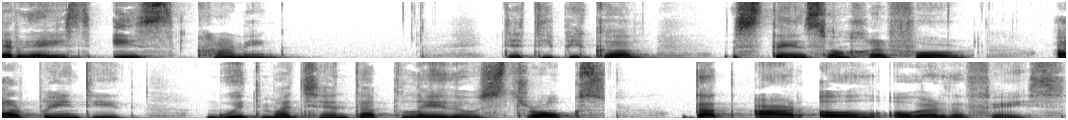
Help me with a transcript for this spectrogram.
her gaze is cunning. The typical stains on her fur are painted with magenta Play Doh strokes that are all over the face.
